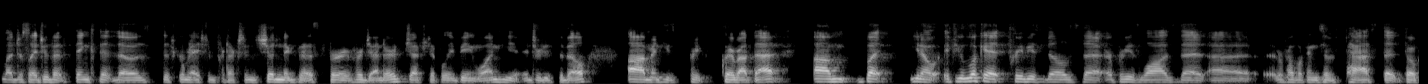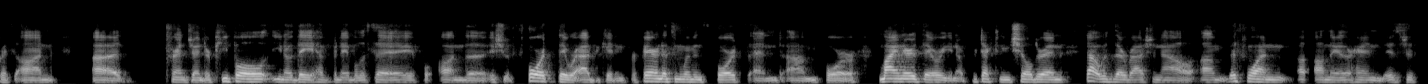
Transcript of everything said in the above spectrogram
legislature that think that those discrimination protections shouldn't exist for for gender. Jeff Shipley being one, he introduced the bill um, and he's pretty clear about that. Um, but you know, if you look at previous bills that or previous laws that uh, Republicans have passed that focus on uh, transgender people, you know, they have been able to say on the issue of sports, they were advocating for fairness in women's sports and um, for minors, they were, you know, protecting children. That was their rationale. Um, this one, on the other hand, is just,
